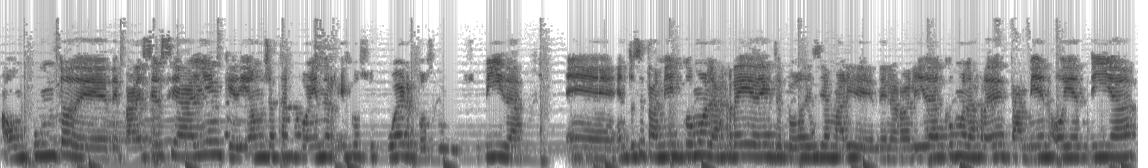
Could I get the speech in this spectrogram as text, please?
a un punto de, de parecerse a alguien que, digamos, ya están poniendo en riesgo su cuerpo, su, su vida. Eh, entonces también como las redes, lo que vos decías, Mari, de, de la realidad, como las redes también hoy en día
